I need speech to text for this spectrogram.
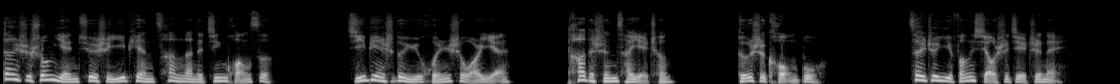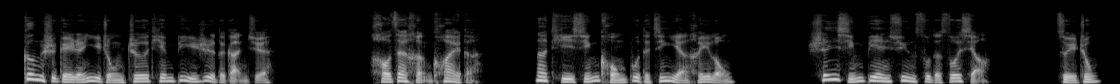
但是双眼却是一片灿烂的金黄色。即便是对于魂兽而言，它的身材也称得是恐怖。在这一方小世界之内，更是给人一种遮天蔽日的感觉。好在很快的，那体型恐怖的金眼黑龙身形便迅速的缩小，最终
